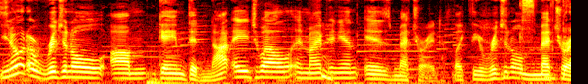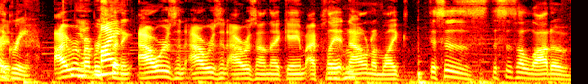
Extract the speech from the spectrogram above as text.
You know what original um, game did not age well, in Hmm. my opinion, is Metroid. Like the original Metroid. agree. I remember my- spending hours and hours and hours on that game. I play Mm-hmm. it now and I'm like, this is this is a lot of.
